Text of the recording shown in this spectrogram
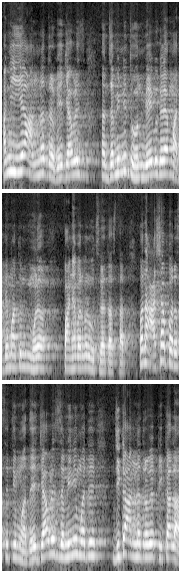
आणि हे अन्नद्रव्ये ज्यावेळेस जमिनीतून वेगवेगळ्या माध्यमातून मुळं पाण्याबरोबर उचलत असतात. पण अशा परिस्थितीमध्ये ज्यावेळेस जमिनीमध्ये जी काय अन्नद्रव्य पिकाला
